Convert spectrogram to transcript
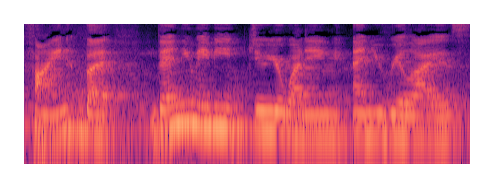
fine, but then you maybe do your wedding and you realize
